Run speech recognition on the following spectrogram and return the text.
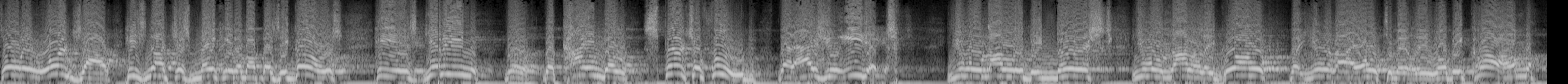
throwing words out, he's not just making them up as he goes. He is giving the, the kind of spiritual food that as you eat it, you will not only be nourished, you will not only grow, but you and I ultimately will become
